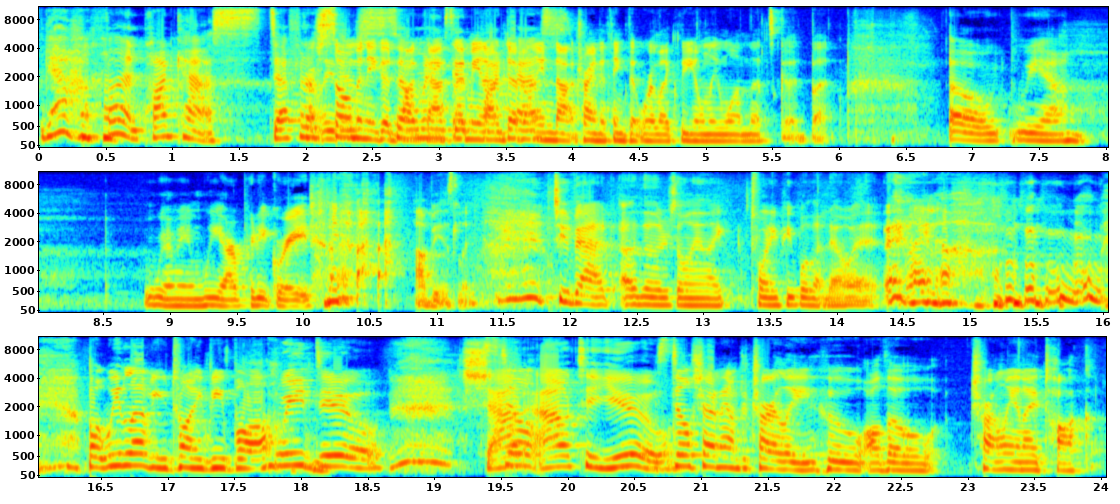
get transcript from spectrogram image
Yeah, have fun. Podcasts definitely. There's so many good so many podcasts. I good mean, I'm definitely not trying to think that we're like the only one that's good, but Oh yeah. We, I mean, we are pretty great. obviously. Too bad. Uh, there's only like 20 people that know it. I know. but we love you, 20 people. we do. Shout Still- out to you. Still shouting out to Charlie, who, although Charlie and I talk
